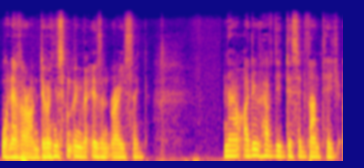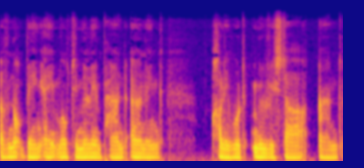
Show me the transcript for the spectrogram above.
whenever I'm doing something that isn't racing. Now, I do have the disadvantage of not being a multi million pound earning Hollywood movie star and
